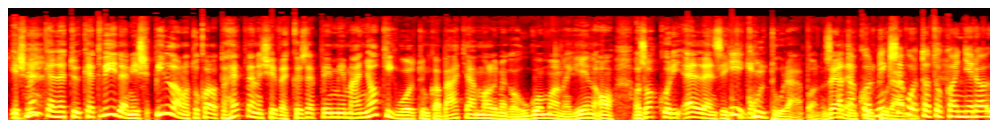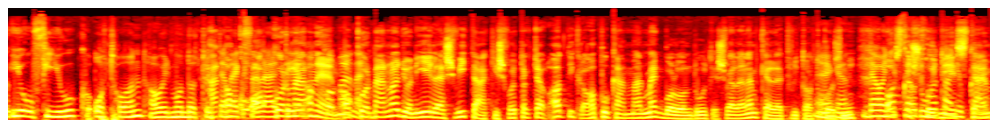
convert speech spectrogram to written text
És meg kellett őket védeni, és pillanatok alatt a 70-es évek közepén mi már nyakig voltunk a bátyámmal, meg a hugommal, meg én a, az akkori ellenzéki igen. kultúrában. Az hát akkor mégsem voltatok annyira jó fiúk otthon, ahogy mondott, hogy hát te ak- megfeleltél. Akkor már nem, akkor már, akkor már nagyon éles viták is voltak, csak addigra apukám már megbolondult, és vele nem kellett vitatkozni. Igen. De Azt is úgy néztem,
